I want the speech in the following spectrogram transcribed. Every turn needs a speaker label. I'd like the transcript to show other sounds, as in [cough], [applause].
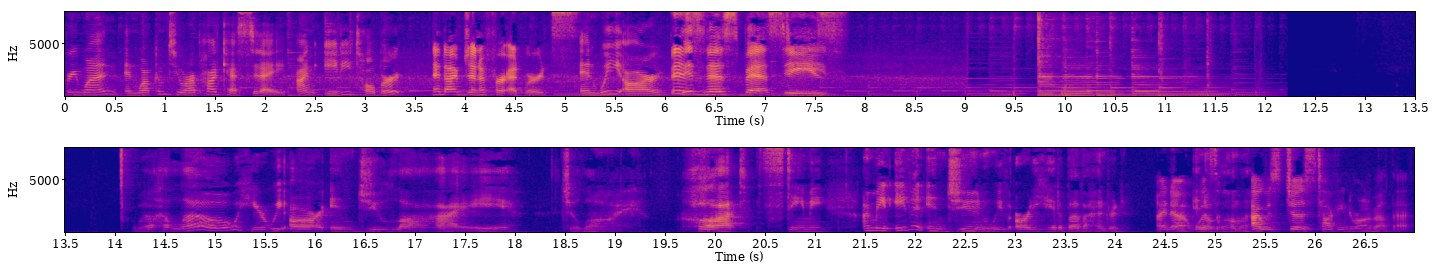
Speaker 1: everyone, and welcome to our podcast today. I'm Edie Tolbert,
Speaker 2: And I'm Jennifer Edwards.
Speaker 1: and we are
Speaker 2: Business Besties.
Speaker 1: Well, hello. Here we are in July.
Speaker 2: July.
Speaker 1: Hot, steamy. I mean, even in June, we've already hit above 100.
Speaker 2: I know.
Speaker 1: In Oklahoma.
Speaker 2: I was just talking to Ron about that.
